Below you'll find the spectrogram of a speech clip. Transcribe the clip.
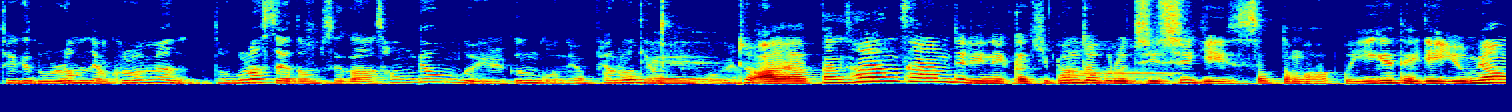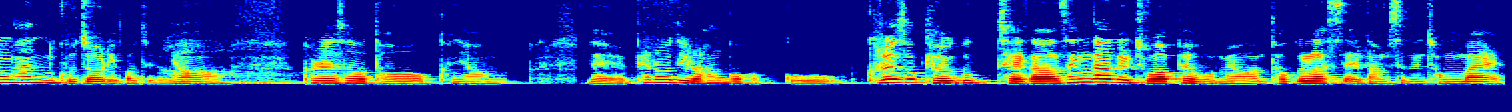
되게 놀랍네요. 그러면 더글라스 애덤스가 성경도 읽은 거네요. 거면. 저 아, 약간 서양 사람들이니까 기본적으로 아. 지식이 있었던 것 같고, 이게 되게 유명한 구절이거든요. 그래서 더 그냥, 네, 패러디를 한 것 같고. 그래서 결국 제가 생각을 조합해보면 더글라스 애덤스는 정말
